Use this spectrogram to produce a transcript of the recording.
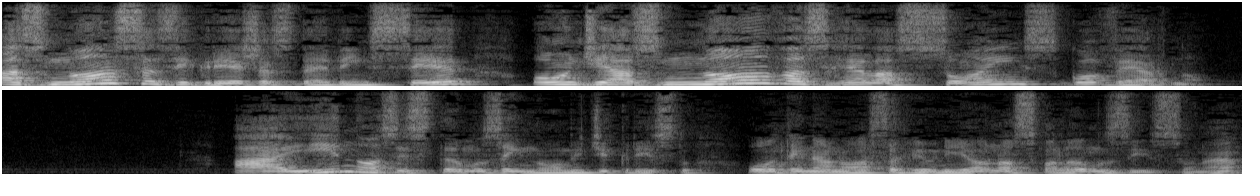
As nossas igrejas devem ser onde as novas relações governam. Aí nós estamos em nome de Cristo. Ontem na nossa reunião nós falamos isso, né?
